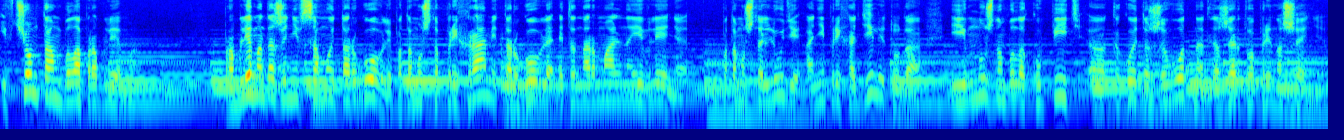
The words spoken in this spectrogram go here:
и в чем там была проблема? Проблема даже не в самой торговле, потому что при храме торговля – это нормальное явление. Потому что люди, они приходили туда, и им нужно было купить э, какое-то животное для жертвоприношения.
